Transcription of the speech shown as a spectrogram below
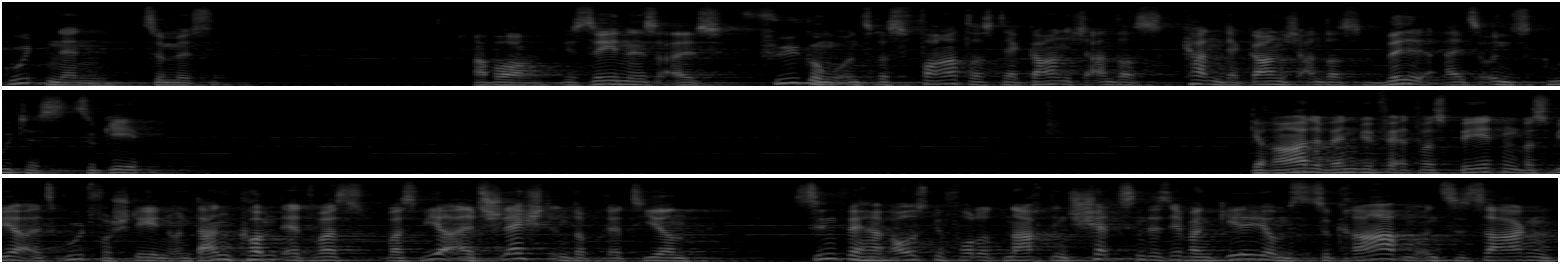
gut nennen zu müssen. Aber wir sehen es als Fügung unseres Vaters, der gar nicht anders kann, der gar nicht anders will, als uns Gutes zu geben. Gerade wenn wir für etwas beten, was wir als gut verstehen, und dann kommt etwas, was wir als schlecht interpretieren, sind wir herausgefordert, nach den Schätzen des Evangeliums zu graben und zu sagen,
